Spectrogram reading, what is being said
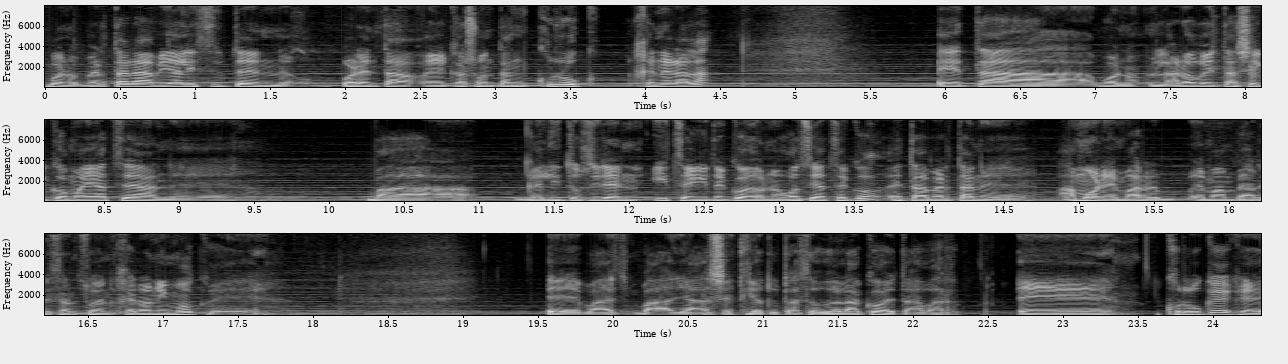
bueno, bertara bidali zuten orenta e, kasu hontan kruk generala eta bueno, 86ko maiatzean e, ba gelitu ziren hitz egiteko edo negoziatzeko eta bertan e, amore eman behar izan zuen Jeronimok e, e, ba, ba ja setiatuta zeudelako eta bar. E, krukek e,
